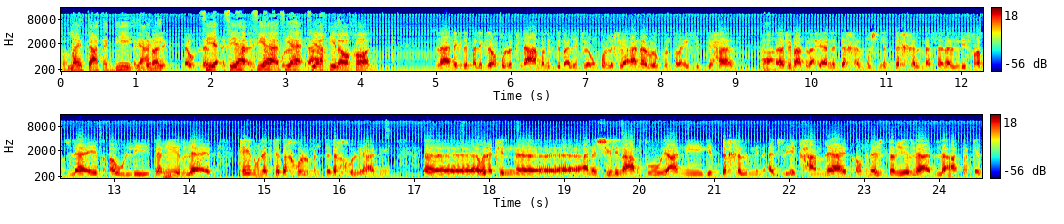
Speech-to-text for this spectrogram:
والله بتاعتك دي يعني فيها فيها فيها فيها. قيل وقال. لا نكذب عليك لو نقول لك نعم ونكذب عليك لو نقول لك لا. أنا لو كنت رئيس اتحاد آه. آه، في بعض الأحيان نتدخل. مش نتدخل مثلا لفرض لاعب أو لتغيير لاعب. كاين هناك تدخل من تدخل يعني. آه ولكن آه أنا الشيء اللي نعرفه يعني يتدخل من أجل إقحام لاعب أو من أجل تغيير لاعب لا أعتقد.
